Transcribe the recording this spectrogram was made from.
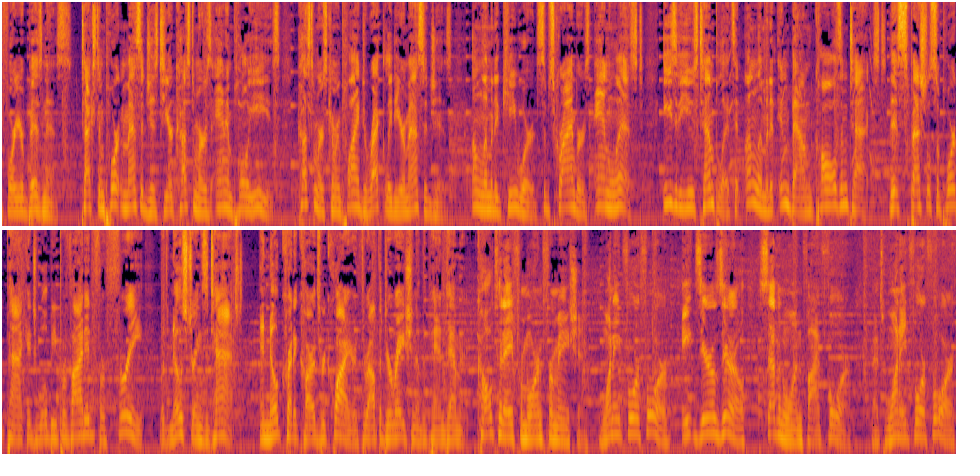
for your business. Text important messages to your customers and employees. Customers can reply directly to your messages. Unlimited keywords, subscribers, and list. Easy to use templates and unlimited inbound calls and text. This special support package will be provided for free with no strings attached and no credit cards required throughout the duration of the pandemic. Call today for more information. 1 844 800 7154. That's 1 844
